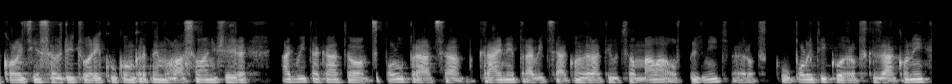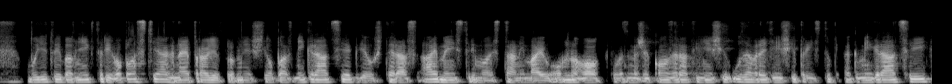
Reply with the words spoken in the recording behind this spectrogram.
Koalícia sa vždy tvorí ku konkrétnemu hlasovaniu, čiže ak by takáto spolupráca krajnej pravice a konzervatívcov mala ovplyvniť európsku politiku, európske zákony, bude to iba v niektorých oblastiach, najpravdepodobnejšie oblasť migrácie, kde už teraz aj mainstreamové strany majú o mnoho, povedzme, že konzervatívnejší, uzavretejší prístup k migrácii,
